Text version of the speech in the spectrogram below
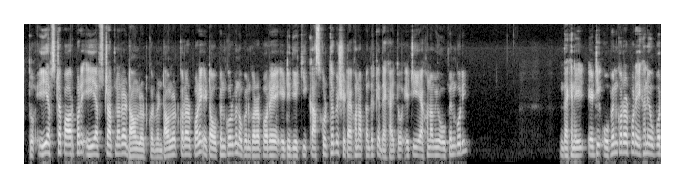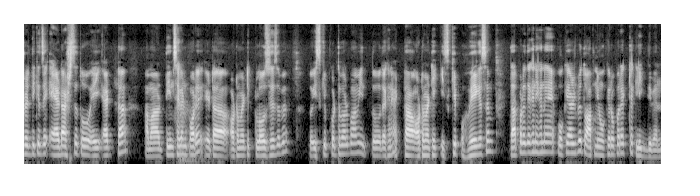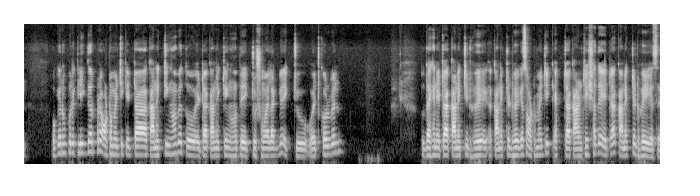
তো এই অ্যাপসটা পাওয়ার পরে এই অ্যাপসটা আপনারা ডাউনলোড করবেন। ডাউনলোড করার পরে এটা ওপেন করবেন ওপেন করার পরে এটি দিয়ে কি কাজ করতে হবে সেটা এখন আপনাদেরকে দেখায় তো এটি এখন আমি ওপেন করি। দেখেন, এই, এটি ওপেন করার পরে এখানে উপরের দিকে যে অ্যাড আসছে, তো এই অ্যাডটা আমার তিন সেকেন্ড পরে এটা অটোমেটিক ক্লোজ হয়ে যাবে। তো স্কিপ করতে পারব আমি। তো দেখেন একটা অটোমেটিক স্কিপ হয়ে গেছে। তারপরে দেখেন, এখানে ওকে আসবে, তো আপনি ওকের উপরে একটা ক্লিক দিবেন। ওকের উপরে ক্লিক দেওয়ার পরে অটোমেটিক এটা কানেক্টিং হবে। তো এটা কানেক্টিং হতে একটু সময় লাগবে, একটু ওয়েট করবেন। তো দেখেন, এটা কানেক্টেড হয়ে কানেক্টেড হয়ে গেছে অটোমেটিক একটা কারেন্টের সাথে এটা কানেক্টেড হয়ে গেছে।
